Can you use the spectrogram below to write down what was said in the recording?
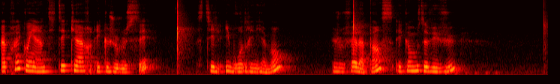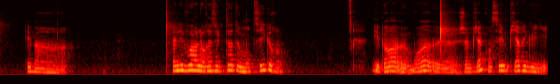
Après, quand il y a un petit écart et que je le sais, style broderie diamant, je fais à la pince et comme vous avez vu, et eh ben, allez voir le résultat de mon tigre et eh ben euh, moi euh, j'aime bien quand c'est bien régulier.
